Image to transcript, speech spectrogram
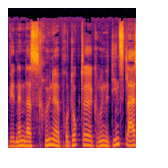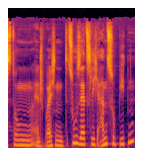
wir nennen das grüne Produkte, grüne Dienstleistungen entsprechend zusätzlich anzubieten.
